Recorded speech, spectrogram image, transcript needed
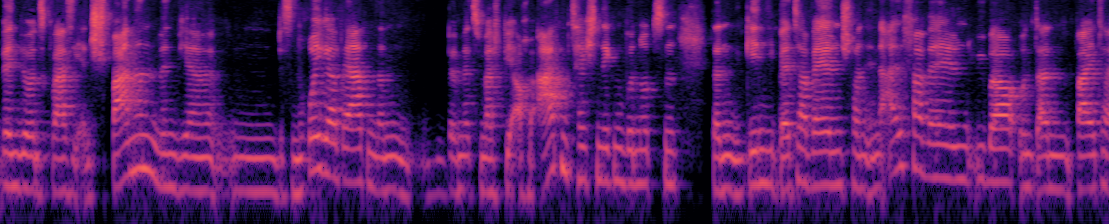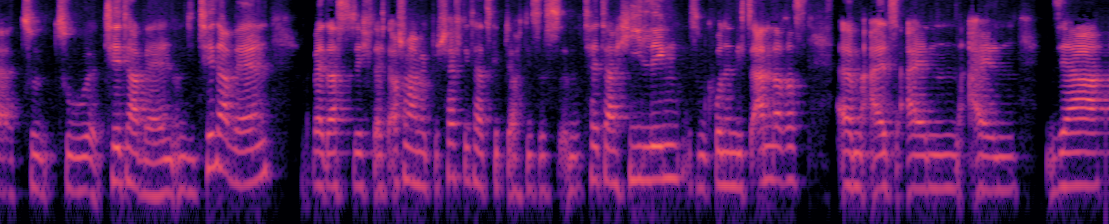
wenn wir uns quasi entspannen, wenn wir ein bisschen ruhiger werden, dann, wenn wir zum Beispiel auch Atemtechniken benutzen, dann gehen die Beta-Wellen schon in Alpha-Wellen über und dann weiter zu, zu Theta-Wellen. Und die Theta-Wellen, wer das sich vielleicht auch schon mal mit beschäftigt hat, es gibt ja auch dieses ähm, Theta-Healing, ist im Grunde nichts anderes ähm, als ein, ein sehr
